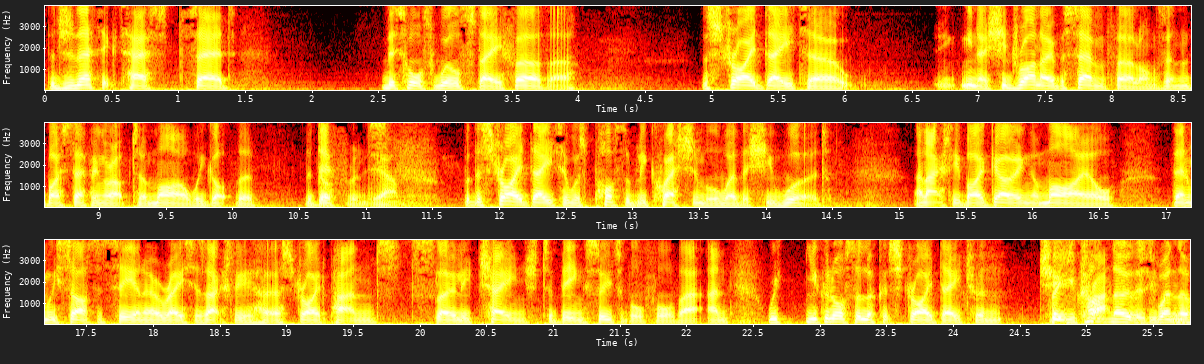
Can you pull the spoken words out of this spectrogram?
The genetic test said this horse will stay further. The stride data you know, she'd run over seven furlongs, and by stepping her up to a mile, we got the, the difference. Yeah. But the stride data was possibly questionable whether she would. And actually, by going a mile, then we started seeing her races. Actually, her stride patterns slowly changed to being suitable for that. And we, you can also look at stride data and but you can't know this when the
